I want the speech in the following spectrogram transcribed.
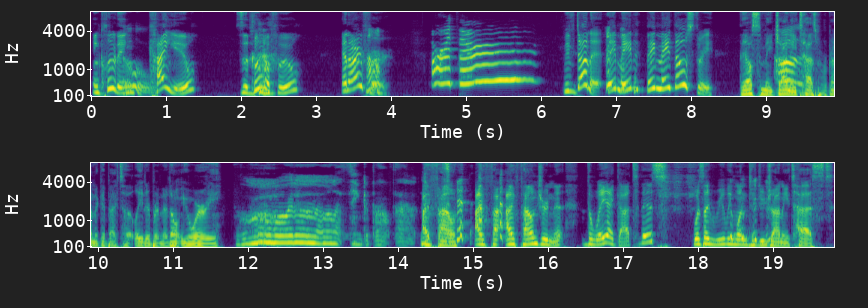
including Ooh. Caillou, Zoboomafoo, and Arthur. Arthur. We've done it. They made they made those three. They also made Johnny Oh. Test, but we're gonna get back to that later, Brenda. Don't you worry. Oh, I don't want to think about that. I found I, fo- I found your net. The way I got to this was I really wanted to do Johnny Test,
